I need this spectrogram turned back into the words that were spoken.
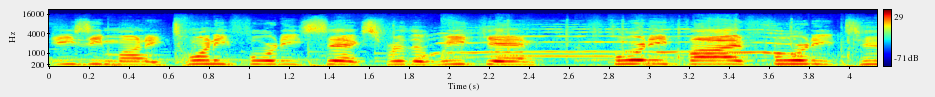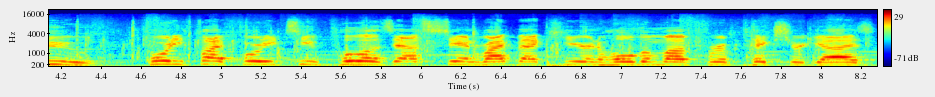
Easy money, 2046 for the weekend, 45 42. 45 42. Pull those out, stand right back here and hold them up for a picture, guys.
